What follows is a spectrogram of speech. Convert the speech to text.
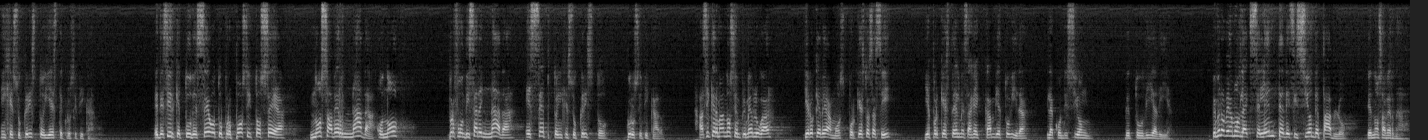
en Jesucristo y este crucificado. Es decir, que tu deseo, tu propósito sea no saber nada o no profundizar en nada excepto en Jesucristo crucificado. Así que hermanos, en primer lugar, quiero que veamos, porque esto es así, y es porque este es el mensaje que cambia tu vida y la condición de tu día a día. Primero veamos la excelente decisión de Pablo de no saber nada.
